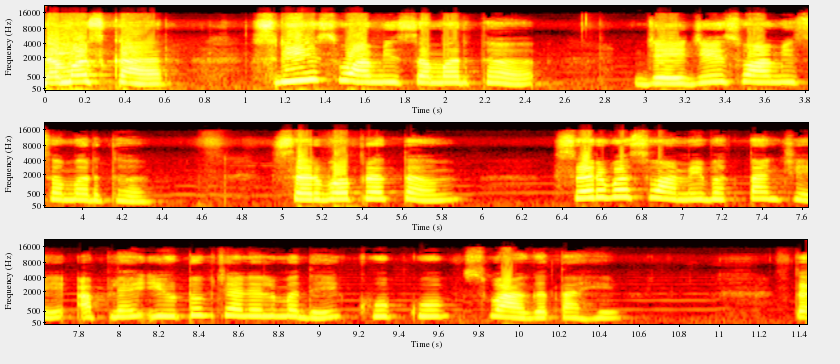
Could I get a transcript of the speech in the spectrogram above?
नमस्कार. श्री स्वामी समर्थ. जय जय स्वामी समर्थ. सर्वप्रथम सर्व स्वामी भक्तांचे आपल्या यूट्यूब चॅनलमध्ये खूप खूप स्वागत आहे. तर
